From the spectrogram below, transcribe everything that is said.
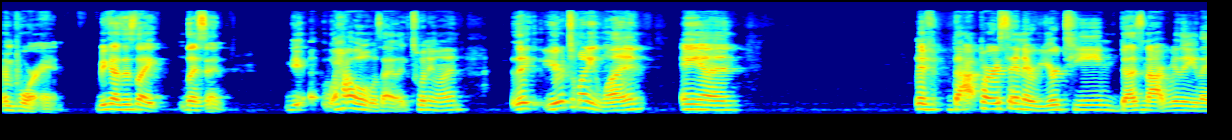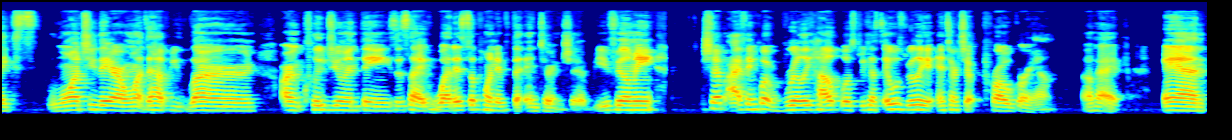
important. Because it's like listen how old was i? Like 21 like you're 21 and if that person or your team does not really like want you there or want to help you learn or include you in things it's like what is the point of the internship? You feel me internship, I think what really helped was because it was really an internship program. Okay. And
